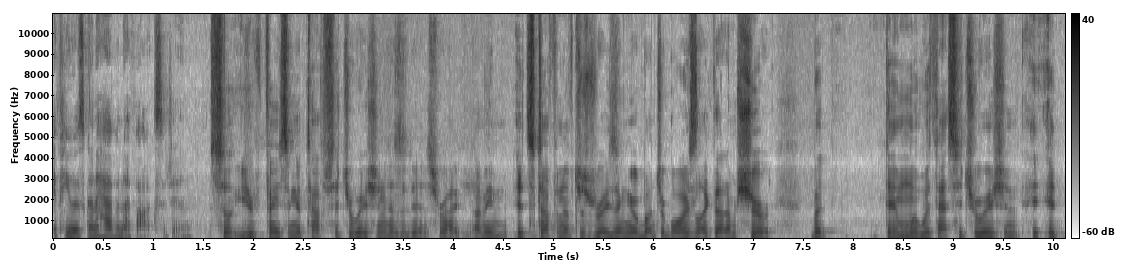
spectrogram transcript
if he was going to have enough oxygen. So you're facing a tough situation as it is, right? I mean, it's tough enough just raising a bunch of boys like that, I'm sure. But then with that situation, it, it,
